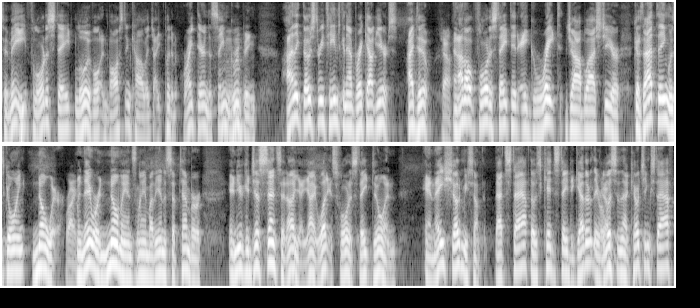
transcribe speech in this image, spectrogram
To me, Florida State, Louisville, and Boston College, I put them right there in the same Mm-hmm. grouping. I think those three teams can have breakout years. I do. Yeah. And I thought Florida State did a great job last year because that thing was going nowhere. Right. I mean, they were in no man's land by the end of September, and you could just sense it. Oh yeah, yeah. What is Florida State doing? And they showed me something. That staff, those kids stayed together. They were Yeah. listening to that coaching staff,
